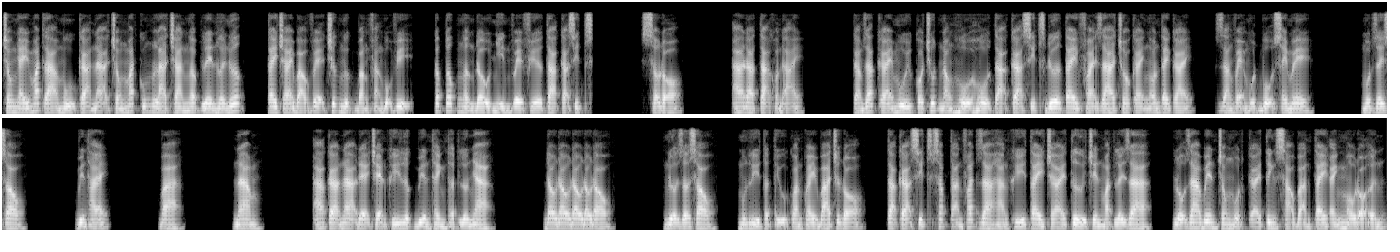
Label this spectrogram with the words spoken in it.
Trong nháy mắt ạ mù cạ nạ trong mắt cũng là tràn ngập lên hơi nước, tay trái bảo vệ trước ngực bằng phẳng bộ vị, cấp tốc ngẩng đầu nhìn về phía tạ cả xít. Sau đó, a đa tạ khoản đãi. Cảm giác cái mũi có chút nóng hổ hổ tạ cả xít đưa tay phải ra cho cái ngón tay cái, dáng vẻ một bộ say mê. Một giây sau, biến thái. Ba. Năm a cạ nạ đệ chẹn khí lực biến thành thật lớn nha. Đau đau đau đau đau. Nửa giờ sau muốn lì tất tiểu quán quầy ba trước đó, tạ cả xịt sắp tán phát ra hàn khí tay trái từ trên mặt lấy ra, lộ ra bên trong một cái tinh xảo bàn tay ánh màu đỏ ấn.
